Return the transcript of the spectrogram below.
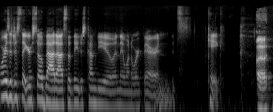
Or is it just that you're so badass that they just come to you and they want to work there and it's cake? Uh,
